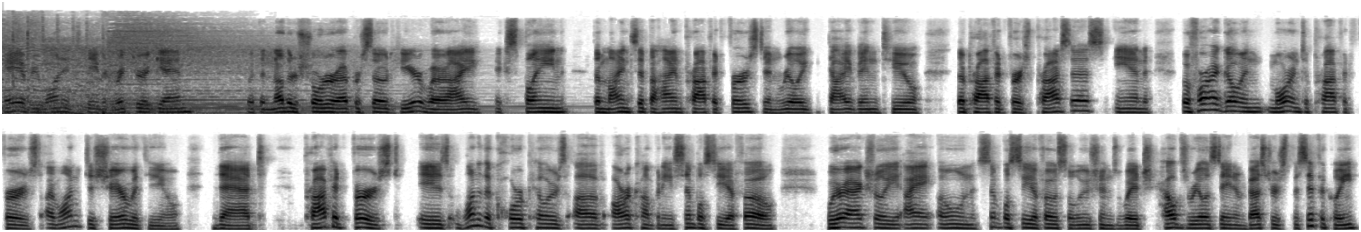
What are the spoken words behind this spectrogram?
Hey everyone, it's David Richter again with another shorter episode here where I explain the mindset behind Profit First and really dive into the Profit First process. And before I go in more into Profit First, I wanted to share with you that Profit First is one of the core pillars of our company, Simple CFO. We're actually, I own Simple CFO Solutions, which helps real estate investors specifically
